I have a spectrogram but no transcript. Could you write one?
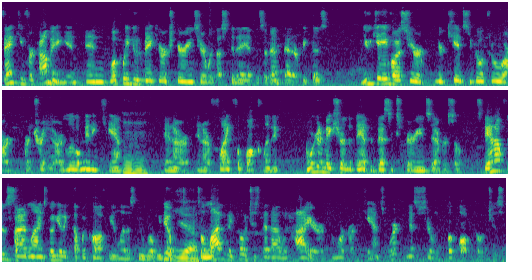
thank you for coming and, and what can we do to make your experience here with us today at this event better? Because you gave us your, your kids to go through our our, tra- our little mini camp mm-hmm. in our in our flag football clinic, and we're going to make sure that they have the best experience ever. So stand off to the sidelines, go get a cup of coffee, and let us do what we do. Yeah. So a lot of the coaches that I would hire to work our camps weren't necessarily football coaches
